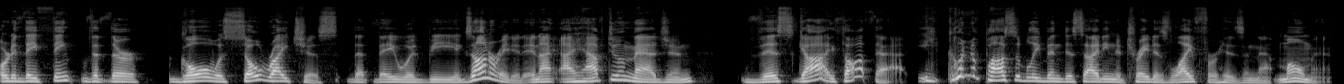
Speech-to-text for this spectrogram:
or did they think that their goal was so righteous that they would be exonerated? And I, I have to imagine this guy thought that. He couldn't have possibly been deciding to trade his life for his in that moment.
